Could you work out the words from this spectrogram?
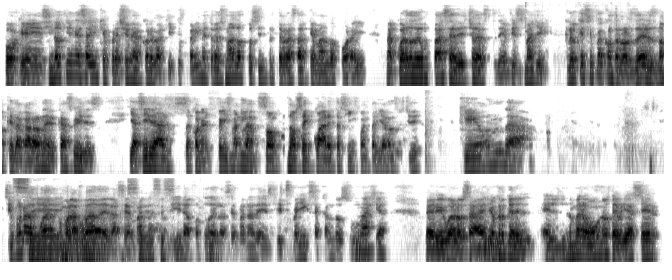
porque si no tienes alguien que presione al coreback y tu perímetro es malo, pues siempre te va a estar quemando por ahí. Me acuerdo de un pase, de hecho, de, Fitzmagic, creo que sí fue contra los Bears, ¿no? Que le agarraron el casco y, des- y así con el face lanzó, no sé, 40, 50 yardas. ¿Qué onda? Sí, fue una Sí. jugada como la jugada de la Sí, semana sí, sí. y la foto de la semana de Fitzmagic sacando su magia. Pero igual, o sea, yo creo que el, el número uno debería ser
